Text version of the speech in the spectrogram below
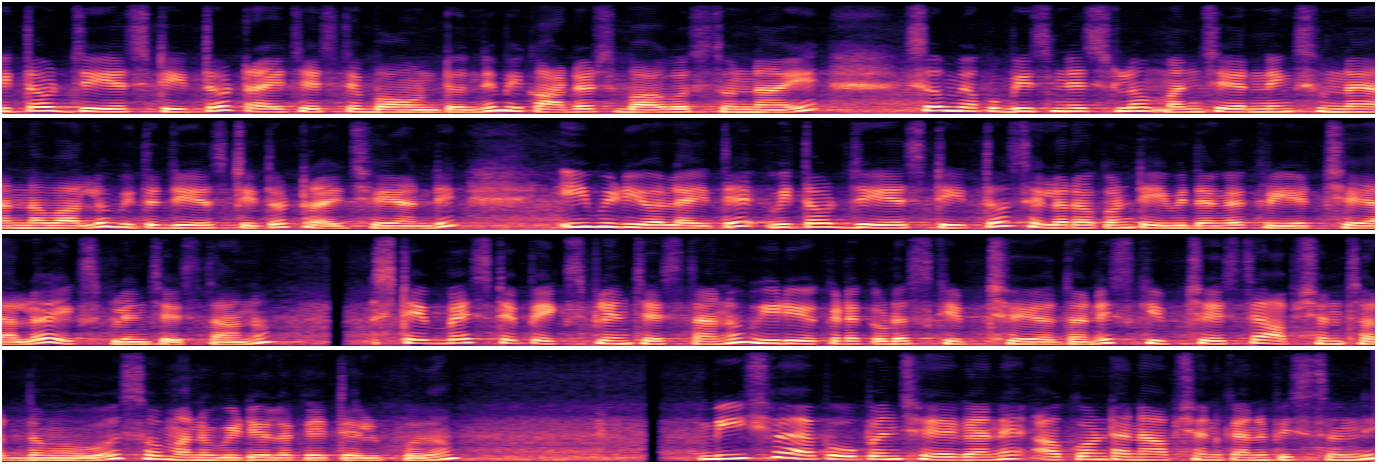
వితౌట్ జిఎస్టీతో ట్రై చేస్తే బాగుంటుంది. మీకు ఆర్డర్స్ బాగా వస్తున్నాయి. సో మీకు బిజినెస్లో మంచి ఎర్నింగ్స్ ఉన్నాయి అన్న వాళ్ళు విత్ జిఎస్టీతో ట్రై చేయండి. ఈ వీడియోలో అయితే వితౌట్ జిఎస్టీతో సెల్లర్ అకౌంట్ ఏ విధంగా క్రియేట్ చేయాలో ఎక్స్ప్లెయిన్ చేస్తాను. స్టెప్ బై స్టెప్ ఎక్స్ప్లెయిన్ చేస్తాను. వీడియో ఎక్కడ కూడా స్కిప్ చేయొద్దండి. స్కిప్ చేస్తే ఆప్షన్స్ అర్థమవ్వవు. సో మన వీడియోలోకి అయితే వెళ్ళిపోదాం. మీషో యాప్ ఓపెన్ చేయగానే అకౌంట్ అనే ఆప్షన్ కనిపిస్తుంది.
